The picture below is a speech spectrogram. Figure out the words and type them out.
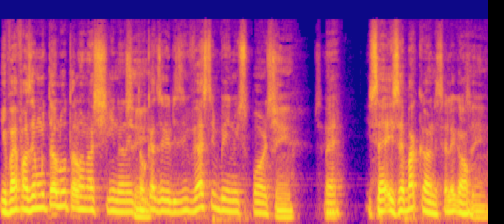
e vai fazer muita luta lá na China, né? Sim. Então, quer dizer, eles investem bem no esporte. Sim, Né? Isso, é, isso é bacana, isso é legal. sim.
